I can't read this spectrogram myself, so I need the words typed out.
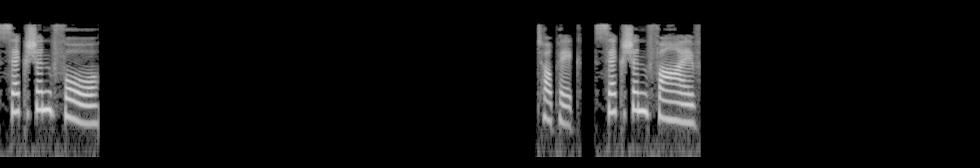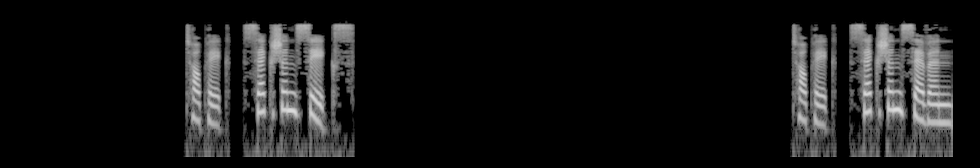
Section 4 Topic. Section 5 Topic. Section 6 Topic. Section seven.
